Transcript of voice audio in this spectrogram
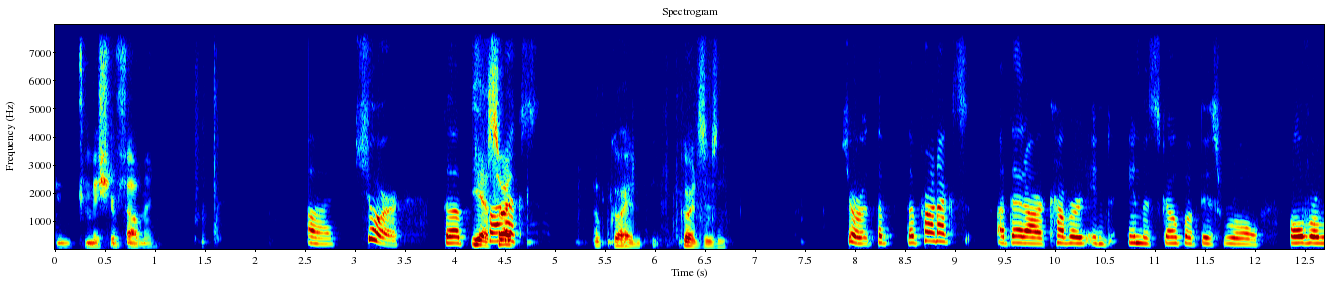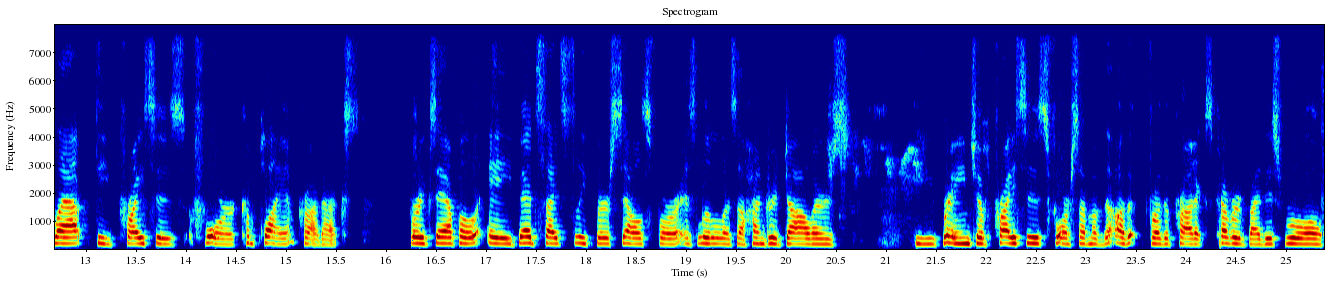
to Commissioner Feldman. Uh, Sure. The Yeah, so I- products, Oh, Go ahead. Go ahead, Susan. sure, the, the products uh, that are covered in, in the scope of this rule overlap the prices for compliant products. For example, a bedside sleeper sells for as little as $100. The range of prices for some of the other, for the products covered by this rule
